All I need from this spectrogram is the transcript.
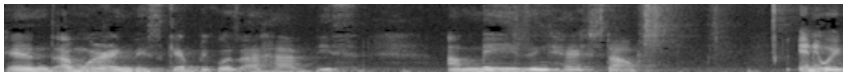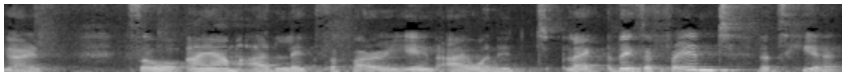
and I'm wearing this cap because I have this amazing hairstyle. Anyway, guys, so I am at Lake Safari and I wanted, to, like, there's a friend that's here.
